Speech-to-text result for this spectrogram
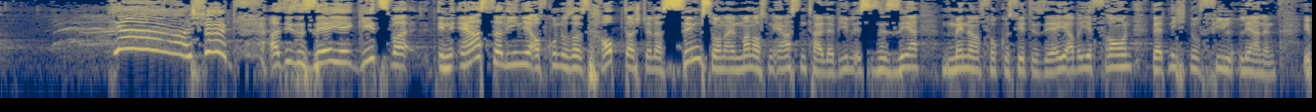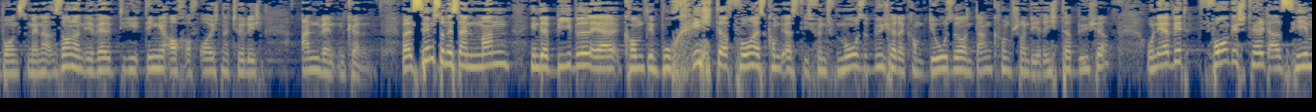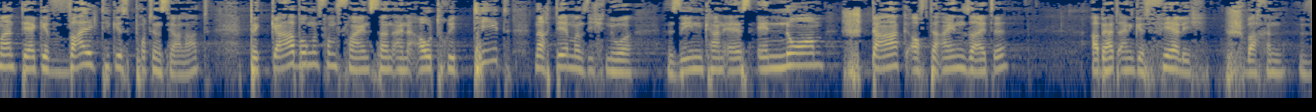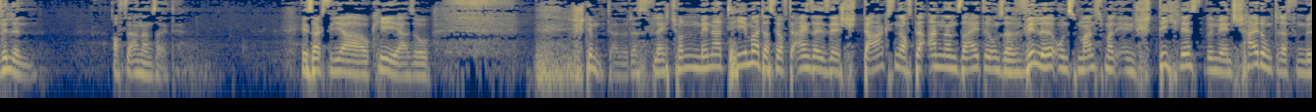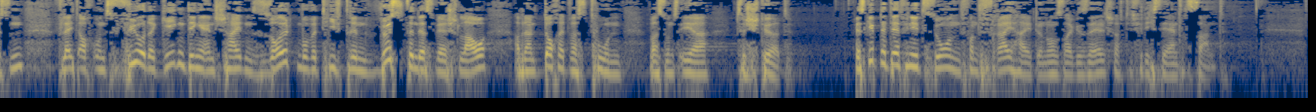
Ja, schön. Also diese Serie geht zwar in erster Linie aufgrund unseres Hauptdarstellers Simpson, ein Mann aus dem ersten Teil der Bibel, ist eine sehr männerfokussierte Serie, aber ihr Frauen werdet nicht nur viel lernen über uns Männer, sondern ihr werdet die Dinge auch auf euch natürlich anwenden können. Weil Simpson ist ein Mann in der Bibel, er kommt im Buch Richter vor, es kommt erst die fünf Mosebücher, da kommt Jose und dann kommen schon die Richterbücher. Und er wird vorgestellt als jemand, der gewaltiges Potenzial hat, Begabungen vom Feinstein, eine Autorität, nach der man sich nur sehen kann. Er ist enorm stark auf der einen Seite, aber er hat einen gefährlich schwachen Willen auf der anderen Seite. Jetzt sagst du, ja, okay, also stimmt, also das ist vielleicht schon ein Männerthema, dass wir auf der einen Seite sehr stark sind, auf der anderen Seite unser Wille uns manchmal im Stich lässt, wenn wir Entscheidungen treffen müssen, vielleicht auch uns für oder gegen Dinge entscheiden sollten, wo wir tief drin wüssten, das wäre schlau, aber dann doch etwas tun, was uns eher zerstört. Es gibt eine Definition von Freiheit in unserer Gesellschaft, die finde ich sehr interessant.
